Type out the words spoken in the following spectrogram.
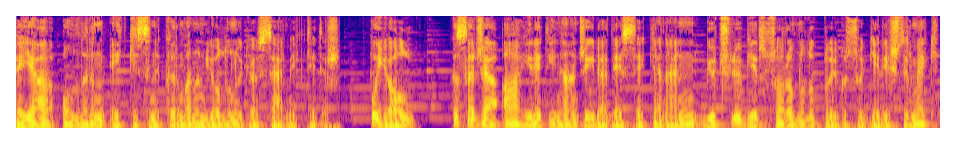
veya onların etkisini kırmanın yolunu göstermektedir. Bu yol, kısaca ahiret inancıyla desteklenen güçlü bir sorumluluk duygusu geliştirmek,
